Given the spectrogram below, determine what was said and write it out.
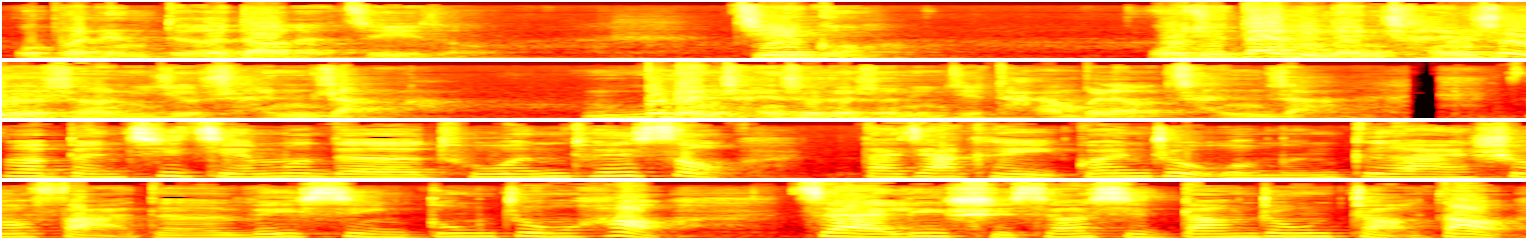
我不能得到的这种结果，我觉得当你能承受的时候，你就成长了；不能承受的时候，你就谈不了成长。那么本期节目的图文推送，大家可以关注我们“个案说法”的微信公众号，在历史消息当中找到。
